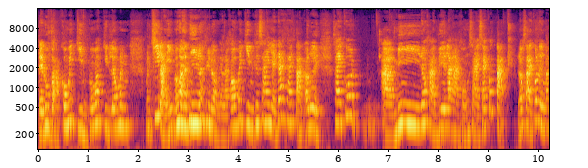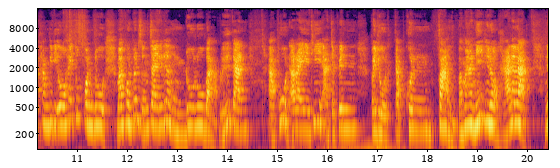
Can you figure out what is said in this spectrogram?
แต่รูบาบเขาไม่กิน เพราะว่ากินแล้วมันมันขี้ไหลประมาณนี้นะพี่น้องกันแหละเขาไม่กินคือทรายอยากได้ทรายตัดเอาเลยทรายก็มีเนาะค่ะเวลาของทรายทรายก็ตัด แล้วทรายก็เลยมาทำวิดีโอให้ทุกคนดู บางคนเพื่อนสนใจในเรื่องดูรูบาบหรือการ พูดอะไรที่อาจจะเป็นประโยชน์กับคนฟังประมาณนี้พี่น้องคะนั่นแหละใน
